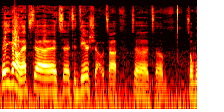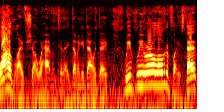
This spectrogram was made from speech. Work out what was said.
There you go. That's uh, it's, it's a deer show. It's a, it's a, it's a it's a wildlife show we're having today, dumbing it down with Dave. We, we were all over the place. That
